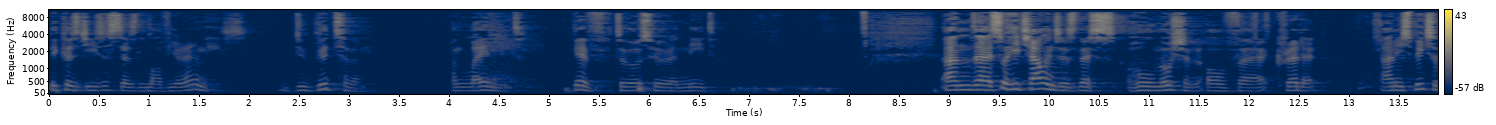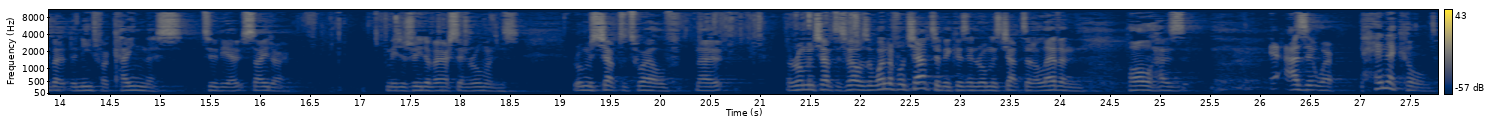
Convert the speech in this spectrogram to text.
Because Jesus says, Love your enemies, do good to them, and lend, give to those who are in need. And uh, so he challenges this whole notion of uh, credit. And he speaks about the need for kindness to the outsider. Let me just read a verse in Romans. Romans chapter 12. Now, Romans chapter 12 is a wonderful chapter because in Romans chapter 11, Paul has, as it were, pinnacled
